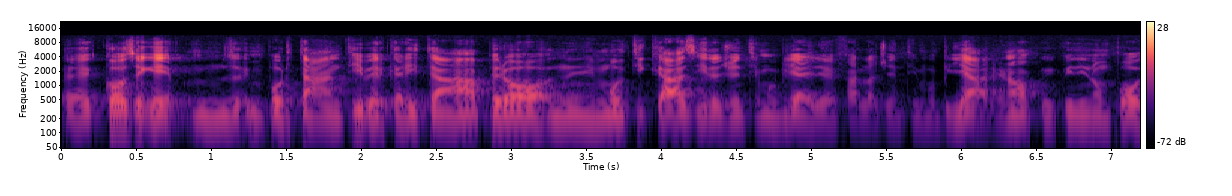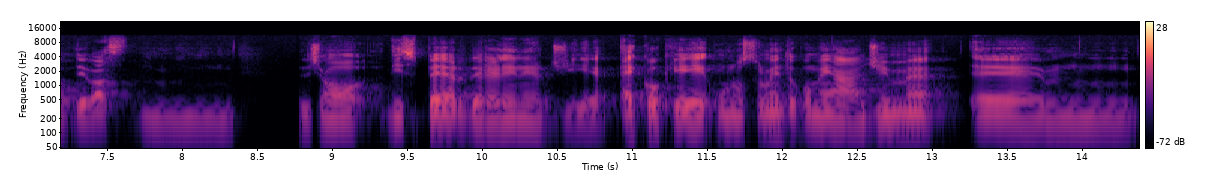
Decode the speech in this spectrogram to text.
eh, cose che, mh, importanti per carità, però in molti casi l'agente immobiliare deve fare l'agente immobiliare, no? quindi non può mh, diciamo, disperdere le energie. Ecco che uno strumento come Agim ehm,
